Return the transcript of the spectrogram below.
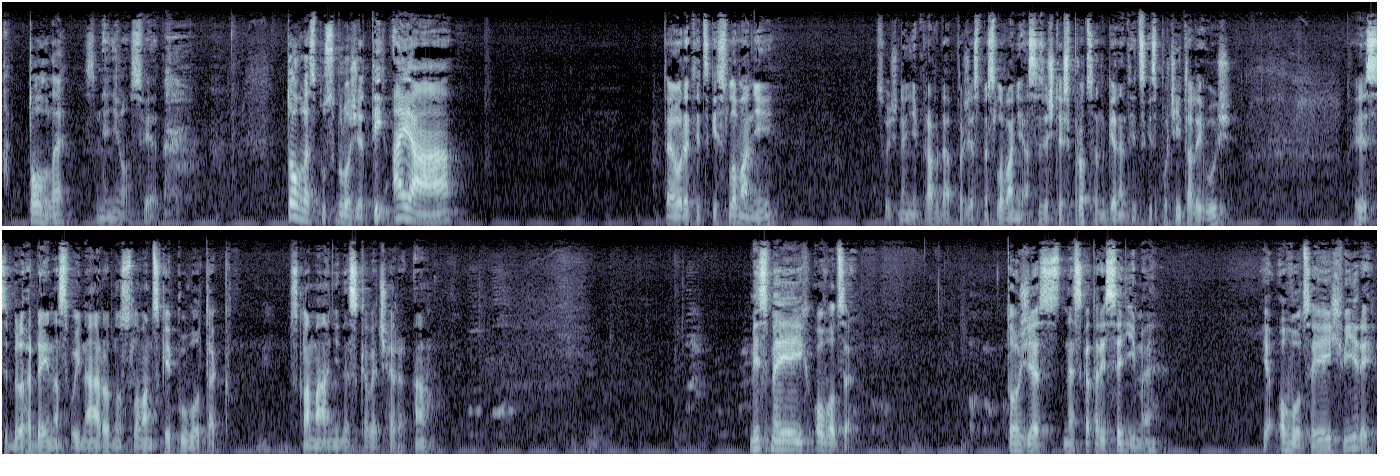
A tohle změnilo svět. Tohle způsobilo, že ty a já teoreticky Slovani, což není pravda, protože jsme Slovani asi ze 4% geneticky spočítali už, takže jestli byl hrdý na svůj národnost slovanský původ, tak zklamání dneska večer. A my jsme jejich ovoce. To, že dneska tady sedíme, je ovoce jejich víry.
